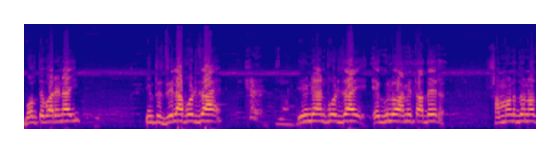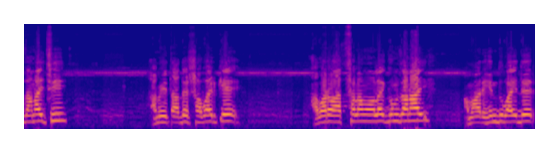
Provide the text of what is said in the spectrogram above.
বলতে পারি নাই। কিন্তু জেলা পর্যায়ে, ইউনিয়ন পর্যায়ে, এগুলো আমি তাদের সম্মাননা জানাইছি। আমি তাদের সবাইকে আবারও আসসালামু আলাইকুম জানাই, আমার হিন্দু ভাইদের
